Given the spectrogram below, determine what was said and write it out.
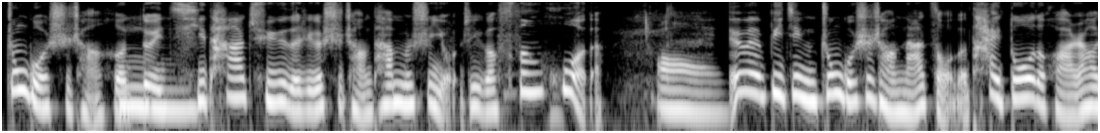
中国市场和对其他区域的这个市场，他们是有这个分货的。哦，因为毕竟中国市场拿走的太多的话，然后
